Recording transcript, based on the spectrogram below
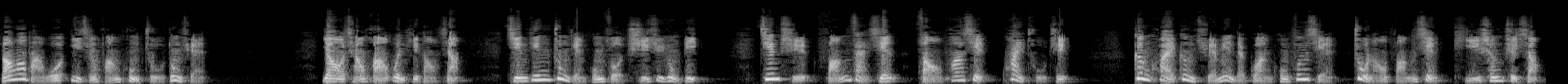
牢牢把握疫情防控主动权。要强化问题导向，紧盯重点工作，持续用力，坚持防在先、早发现、快处置，更快更全面的管控风险，筑牢防线，提升质效。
